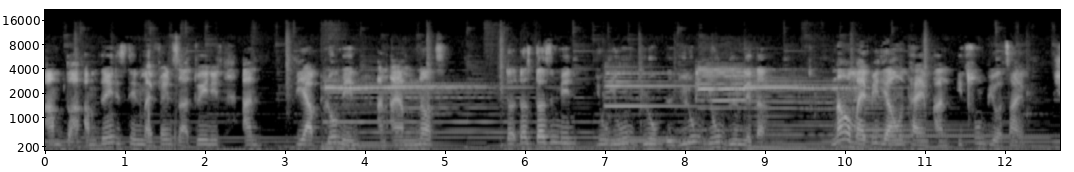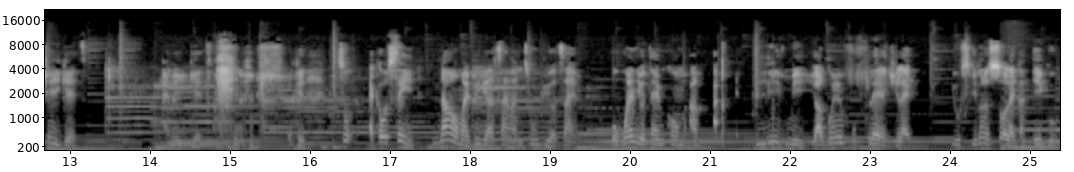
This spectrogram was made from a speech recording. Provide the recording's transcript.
I'm I'm doing this thing, my friends are doing it, and they are blooming, and I am not. That doesn't mean you, you won't bloom. You don't you won't bloom later. Now might be their own time, and it won't be your time sure you get. I know you get. Okay. So like i was saying now might be your time and it won't be your time. But when your time come I, believe me you are going full fledged. You're like you, you're gonna soar like an eagle.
